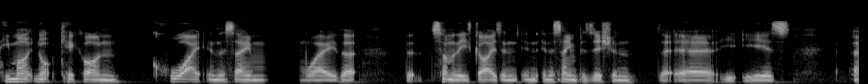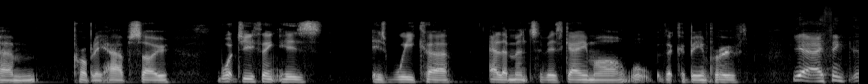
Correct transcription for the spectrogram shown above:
he might not kick on quite in the same way that that some of these guys in, in, in the same position that uh, he, he, is um, probably have. So, what do you think his his weaker elements of his game are what, that could be improved? Yeah, I think uh,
